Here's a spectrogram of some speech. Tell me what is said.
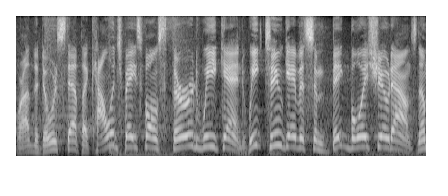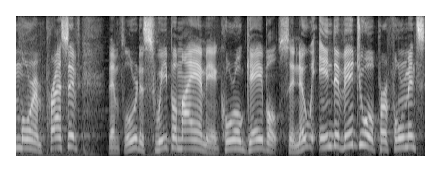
we're on the doorstep of college baseball's third weekend. Week two gave us some big boy showdowns, none more impressive than Florida's sweep of Miami and Coral Gables, and no individual performance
